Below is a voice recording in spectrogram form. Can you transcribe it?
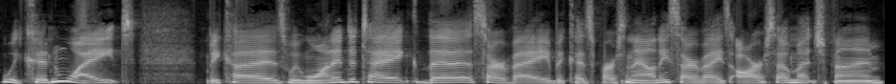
we couldn't wait because we wanted to take the survey because personality surveys are so much fun.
